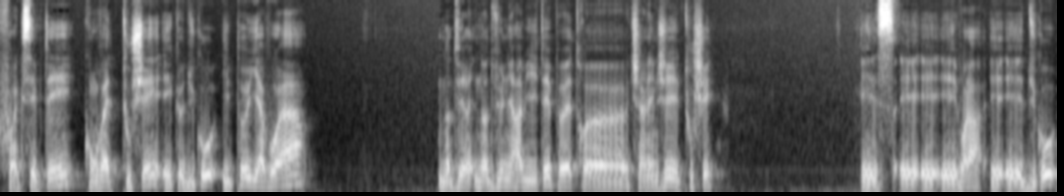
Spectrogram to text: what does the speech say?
faut accepter qu'on va être touché et que du coup, il peut y avoir notre, notre vulnérabilité peut être euh, challengée et touchée. Et, et, et, voilà. Et, du coup,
